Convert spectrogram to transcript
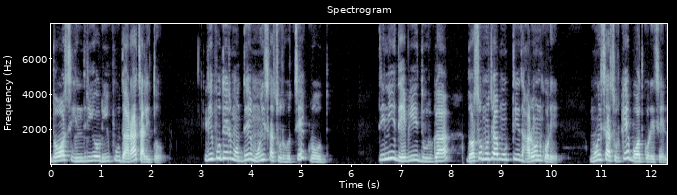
দশ ইন্দ্রিয় রিপু দ্বারা চালিত। রিপুদের মধ্যে মহিষাসুর হচ্ছে ক্রোধ। তিনি দেবী, দুর্গা দশমুজা মূর্তি ধারণ করে মহিষাসুরকে বধ করেছেন।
